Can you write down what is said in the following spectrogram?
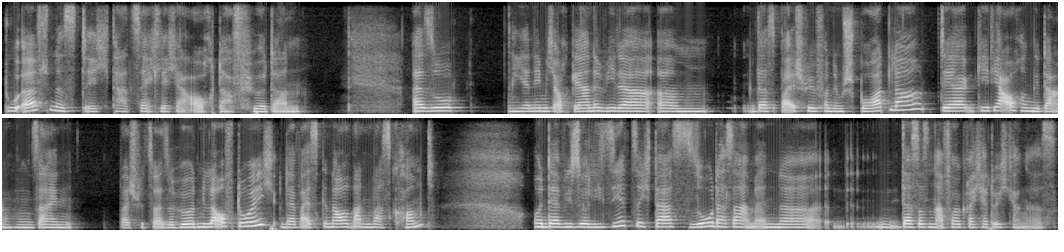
du öffnest dich tatsächlich ja auch dafür dann. Also hier nehme ich auch gerne wieder ähm, das Beispiel von dem Sportler, der geht ja auch in Gedanken sein beispielsweise Hürdenlauf durch und der weiß genau, wann was kommt. Und der visualisiert sich das so, dass er am Ende, dass das ein erfolgreicher Durchgang ist.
